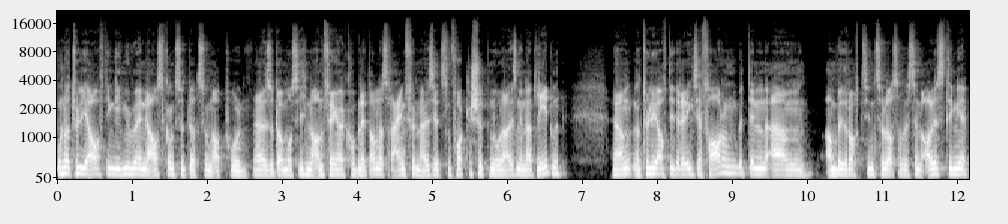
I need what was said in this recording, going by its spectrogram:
und natürlich auch den Gegenüber in der Ausgangssituation abholen. Also da muss sich ein Anfänger komplett anders reinführen als jetzt ein Fortgeschritten oder als einen Athleten. Ja, natürlich auch die Trainingserfahrung mit den ähm, Anbetracht ziehen zu lassen, aber das sind alles Dinge,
